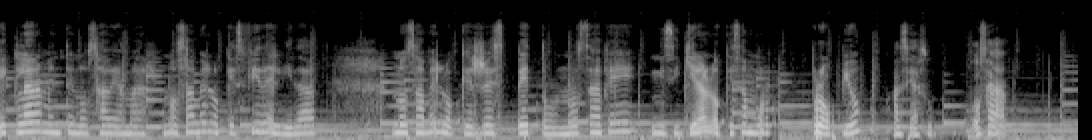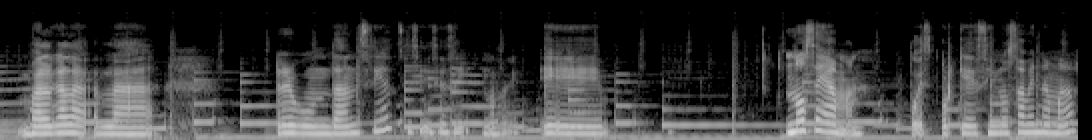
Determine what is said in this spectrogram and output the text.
porque claramente no sabe amar, no sabe lo que es fidelidad, no sabe lo que es respeto, no sabe ni siquiera lo que es amor propio hacia su, o sea, valga la, redundancia, si se dice así, no sé, eh, no se aman, pues, porque si no saben amar,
